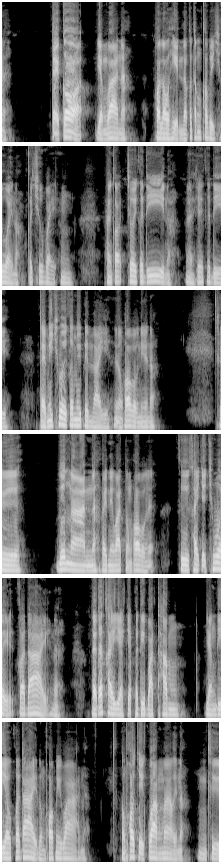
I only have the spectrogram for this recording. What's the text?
นะแต่ก็ อย่างว่านะพอเราเห็นเราก็ต้องเข้าไปช่วยเนาะก็ช่วยอืมท่านก็ช่วยก็ดีนะนะช่วยก็ดี แต่ไม่ช่วยก็ไม่เป็นไรหลวงพ่อแบบนี้นะคือเรื่องงานนะไปในวัดหลวงพ่อบอกเนี่ยคือใครจะช่วยก็ได้นะแต่ถ้าใครอยากจะปฏิบัติธรรมอย่างเดียวก็ได้หลวงพ่อไม่ว่านะหลวงพ่อใจกว้างมากเลยนะคือ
